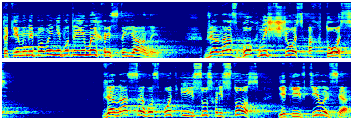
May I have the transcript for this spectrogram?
Такими не повинні бути і ми, християни. Для нас Бог не щось, а хтось. Для нас це Господь Ісус Христос, який втілився.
